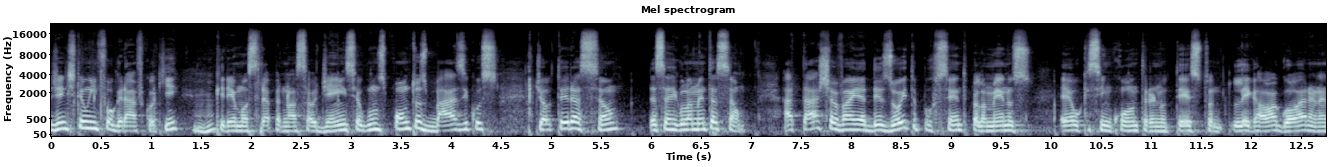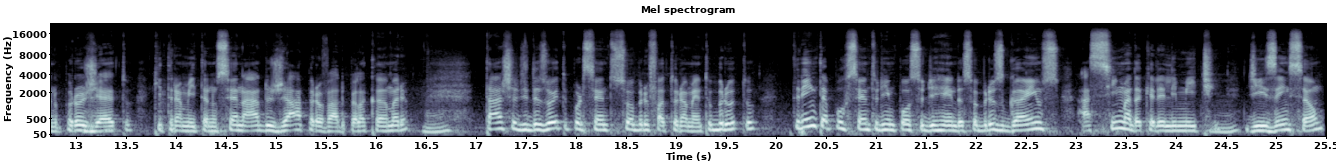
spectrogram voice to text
A gente tem um infográfico aqui, uhum. queria mostrar para nossa audiência alguns pontos básicos de alteração dessa regulamentação. A taxa vai a 18%, pelo menos é o que se encontra no texto legal agora, né, no projeto que tramita no Senado, já aprovado pela Câmara. Uhum. Taxa de 18% sobre o faturamento bruto, 30% de imposto de renda sobre os ganhos acima daquele limite uhum. de isenção,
